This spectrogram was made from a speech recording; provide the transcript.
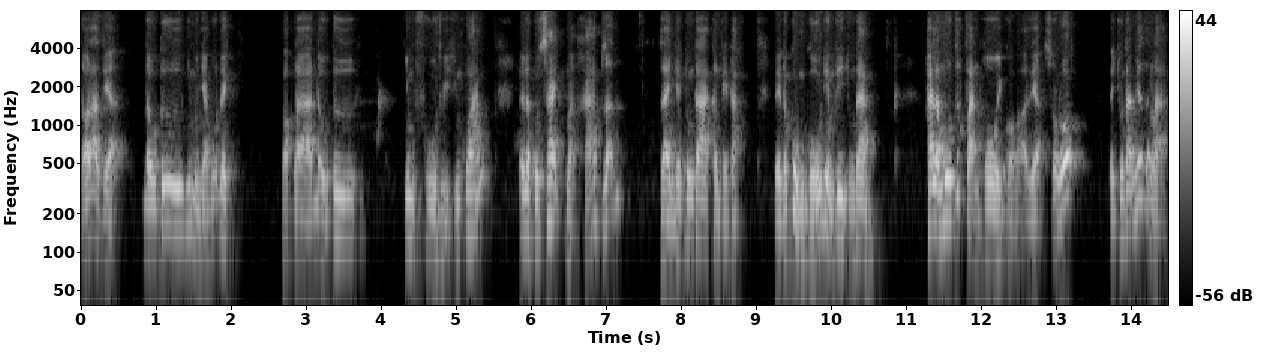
Đó là gì ạ? Đầu tư như một nhà vô địch hoặc là đầu tư như một phù thủy chứng khoán. Đây là cuốn sách mà khá hấp dẫn dành cho chúng ta cần phải đọc để nó củng cố niềm tin chúng ta. Hay là mua thức phản hồi của gì ạ? Soros để chúng ta biết rằng là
